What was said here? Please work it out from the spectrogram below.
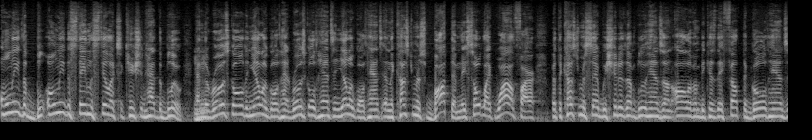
only the only the stainless steel execution had the blue, mm-hmm. and the rose gold and yellow gold had rose gold hands and yellow gold hands, and the customers bought them. They sold like wildfire, but the customers said we should have done blue hands on all of them because they felt the gold hands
